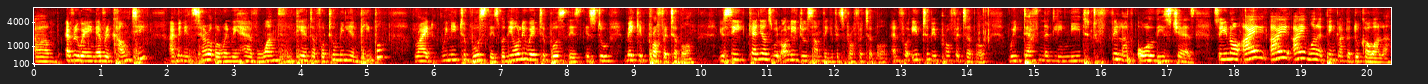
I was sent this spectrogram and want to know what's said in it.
um, everywhere in every county. I mean, it's terrible when we have one theater for two million people, right? We need to boost this, but the only way to boost this is to make it profitable. You see, Kenyans will only do something if it's profitable. And for it to be profitable, we definitely need to fill up all these chairs. So, you know, I, I, I want to think like a Dukawala,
